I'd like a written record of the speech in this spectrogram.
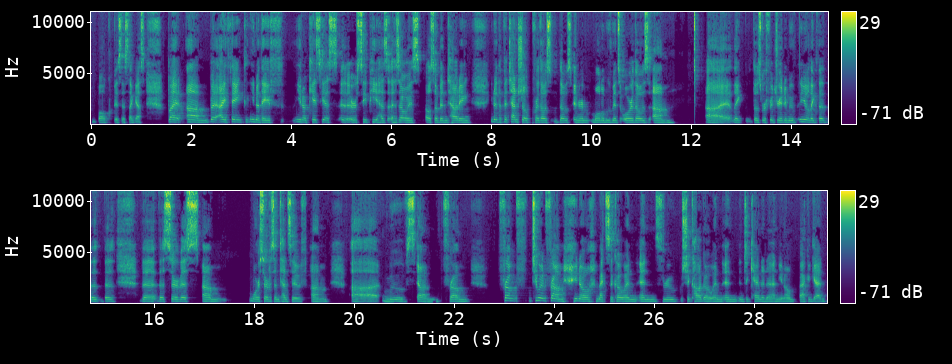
bulk business, I guess. But um, but I think you know they've you know KCS uh, or CP has has always also been touting you know the potential for those those intermodal movements or those um, uh, like those refrigerated move you know like the the the the, the service um, more service intensive um, uh, moves um, from from to and from you know Mexico and and through Chicago and and into Canada and you know back again,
